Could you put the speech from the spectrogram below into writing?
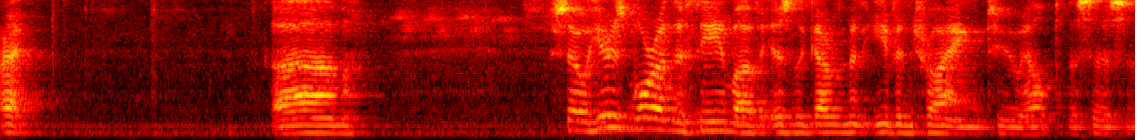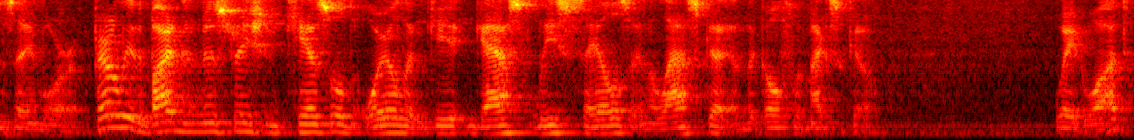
All right. Um, so here's more on the theme of is the government even trying to help the citizens anymore? Apparently, the Biden administration canceled oil and gas lease sales in Alaska and the Gulf of Mexico. Wait, what?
